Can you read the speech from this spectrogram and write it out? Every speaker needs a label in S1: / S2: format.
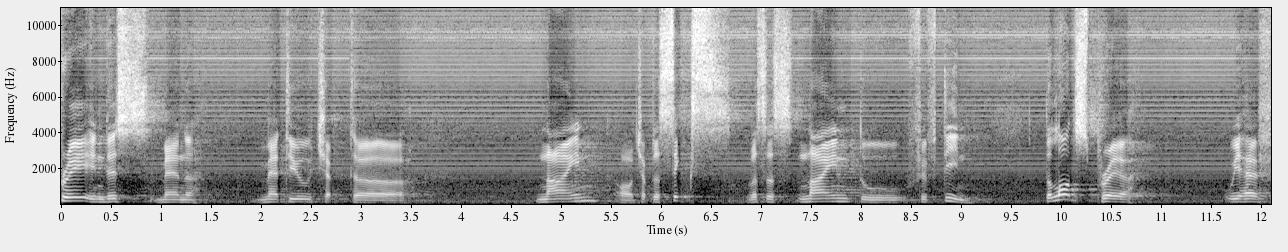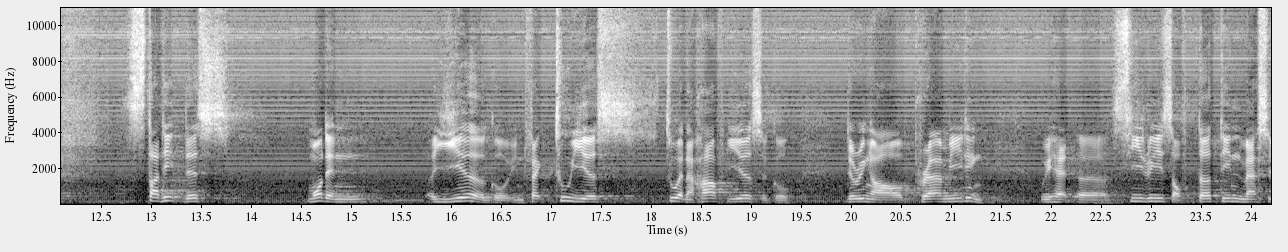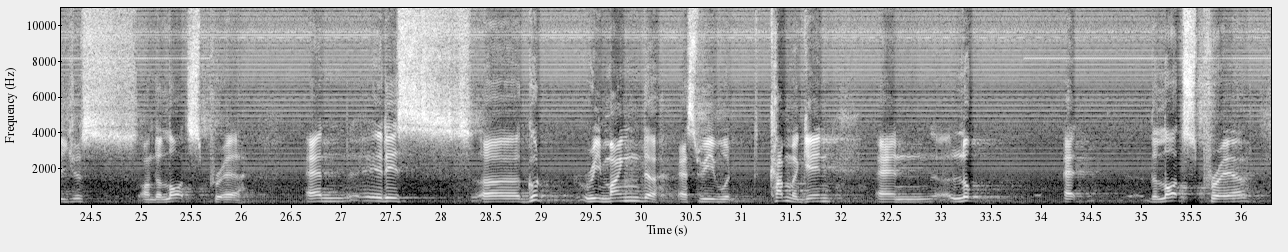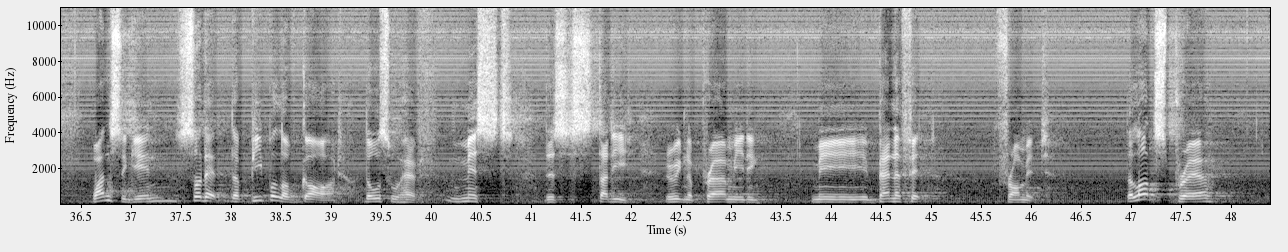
S1: pray in this manner. Matthew chapter 9 or chapter 6, verses 9 to 15. The Lord's Prayer. We have studied this more than a year ago, in fact, two years, two and a half years ago, during our prayer meeting. We had a series of 13 messages on the Lord's Prayer. And it is a good reminder as we would come again and look at the Lord's Prayer once again so that the people of God, those who have missed this study during the prayer meeting, may benefit from it. The Lord's Prayer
